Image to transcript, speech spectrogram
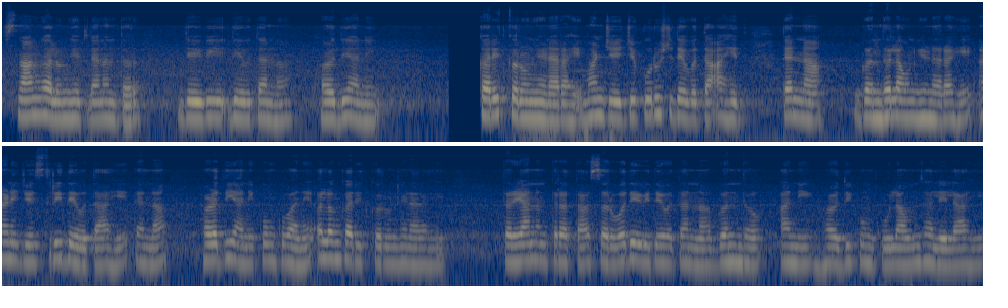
स्नान घालून घेतल्यानंतर देवी देवतांना हळदी आणि करीत करून घेणार आहे. म्हणजे जे पुरुष देवता आहेत त्यांना गंध लावून घेणार आहे आणि जे स्त्री देवता आहे त्यांना हळदी आणि कुंकवाने अलंकारित करून घेणार आहे. तर यानंतर आता सर्व देवी देवतांना गंध आणि हळदी कुंकू लावून झालेला आहे.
